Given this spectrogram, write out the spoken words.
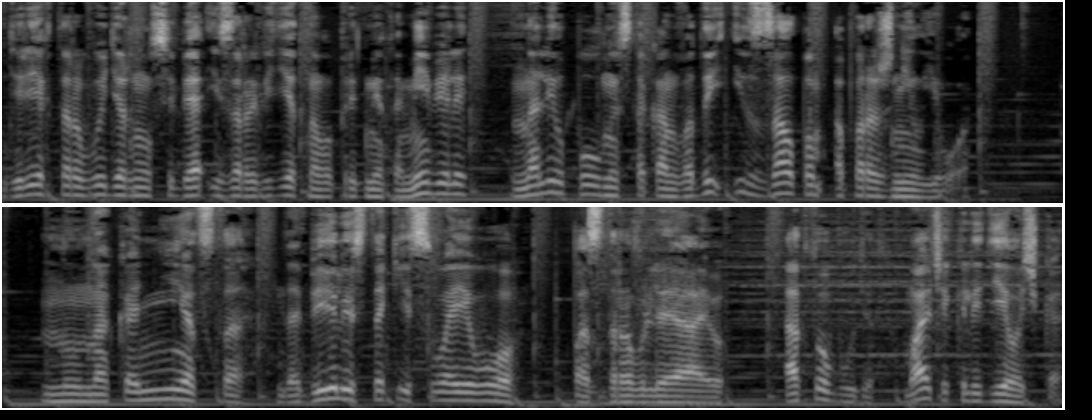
Директор выдернул себя из раритетного предмета мебели, налил полный стакан воды и с залпом опорожнил его. Ну, наконец-то! Добились таки своего! Поздравляю! А кто будет, мальчик или девочка?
